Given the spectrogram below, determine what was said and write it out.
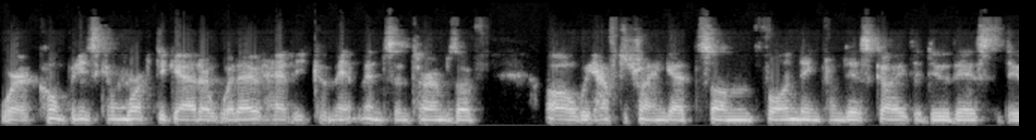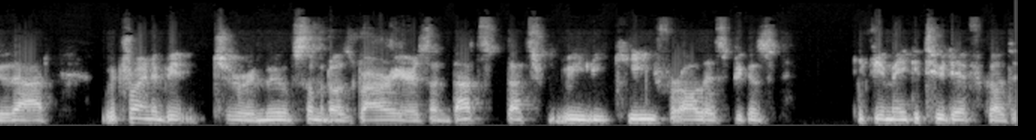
where companies can work together without heavy commitments in terms of oh we have to try and get some funding from this guy to do this to do that. We're trying to be to remove some of those barriers, and that's that's really key for all this because if you make it too difficult,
